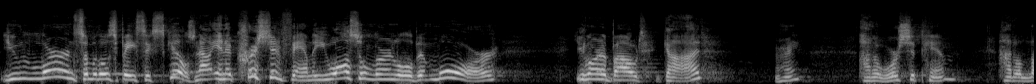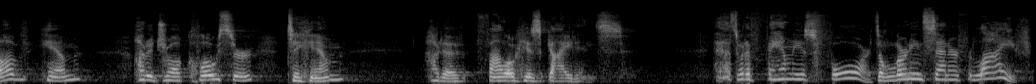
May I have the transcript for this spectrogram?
you learn some of those basic skills. Now, in a Christian family, you also learn a little bit more. You learn about God, right? How to worship Him, how to love Him, how to draw closer to Him, how to follow His guidance. And that's what a family is for. It's a learning center for life.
